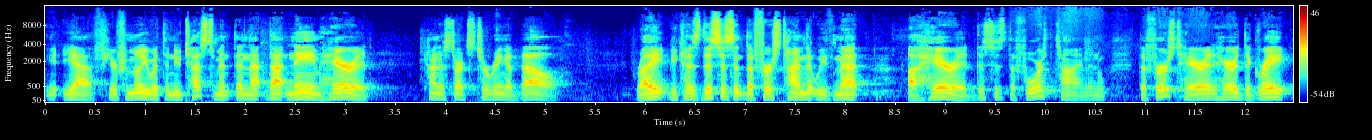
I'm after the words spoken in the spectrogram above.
yeah, if you're familiar with the New Testament, then that, that name, Herod, kind of starts to ring a bell, right? Because this isn't the first time that we've met a Herod. This is the fourth time. And the first Herod, Herod the Great,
